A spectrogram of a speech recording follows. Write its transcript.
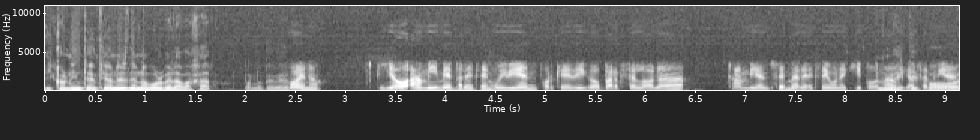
Y con intenciones de no volver a bajar, por lo que veo. bueno, yo a mí me parece muy bien porque digo, Barcelona también se merece un equipo en un la Liga equipo Femenina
